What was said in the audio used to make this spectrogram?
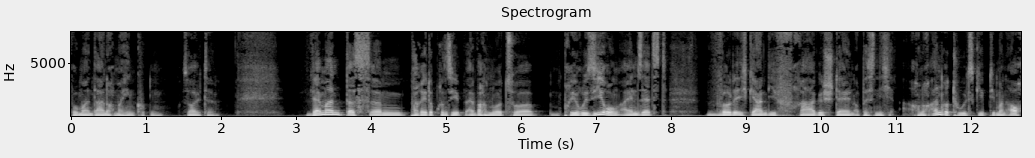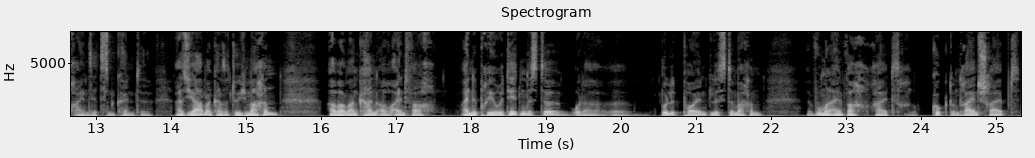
wo man da nochmal hingucken sollte. Wenn man das ähm, Pareto-Prinzip einfach nur zur Priorisierung einsetzt, würde ich gern die Frage stellen, ob es nicht auch noch andere Tools gibt, die man auch einsetzen könnte. Also ja, man kann es natürlich machen, aber man kann auch einfach eine Prioritätenliste oder äh, Bullet Point Liste machen, wo man einfach halt guckt und reinschreibt,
